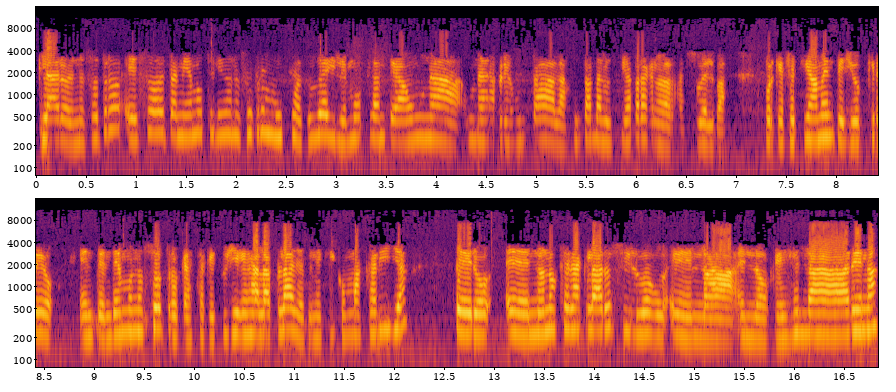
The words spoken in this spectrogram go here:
Claro, nosotros, eso también hemos tenido nosotros muchas dudas y le hemos planteado una, una pregunta a la Junta de Andalucía para que nos la resuelva. Porque efectivamente yo creo, entendemos nosotros que hasta que tú llegues a la playa tienes que ir con mascarilla, pero eh, no nos queda claro si luego en, la, en lo que es en la arena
